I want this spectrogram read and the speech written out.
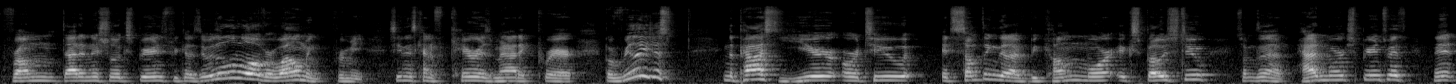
from that initial experience because it was a little overwhelming for me seeing this kind of charismatic prayer. But really, just in the past year or two, it's something that I've become more exposed to, something that I've had more experience with, and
